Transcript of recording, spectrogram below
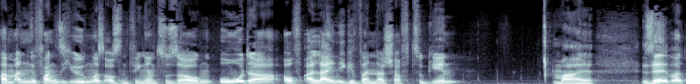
haben angefangen, sich irgendwas aus den Fingern zu saugen oder auf alleinige Wanderschaft zu gehen, mal selber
